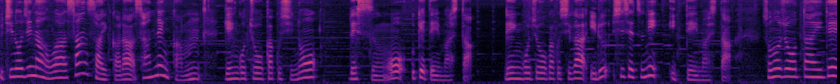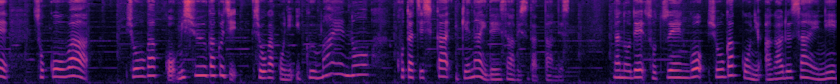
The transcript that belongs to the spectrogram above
うちの次男は3歳から3年間言語聴覚士のレッスンを受けていました。言語聴覚士がいる施設に行っていました。その状態でそこは小学校未就学児小学校に行く前の子たちしか行けないデイサービスだったんです。なので卒園後小学校に上がる際に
